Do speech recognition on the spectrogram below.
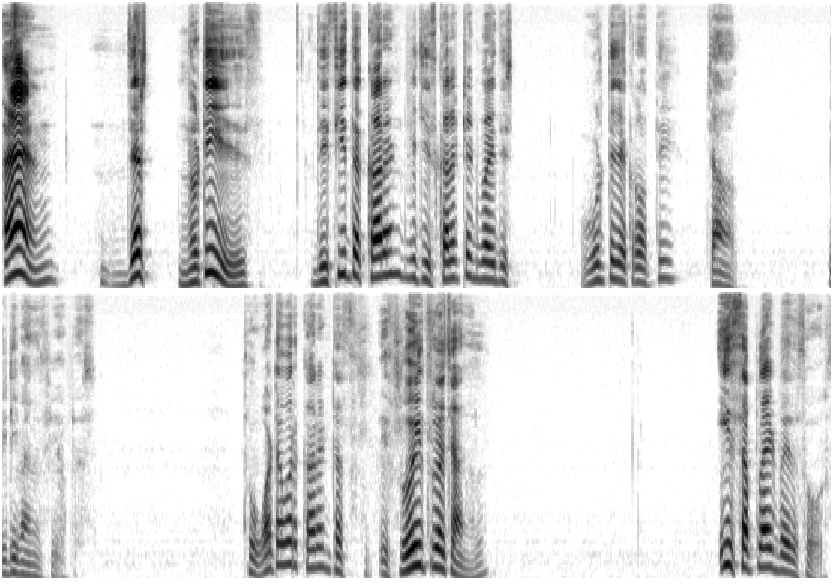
And just notice this is the current which is collected by this voltage across the channel VD minus VFS. So, whatever current has, is flowing through the channel is supplied by the source.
